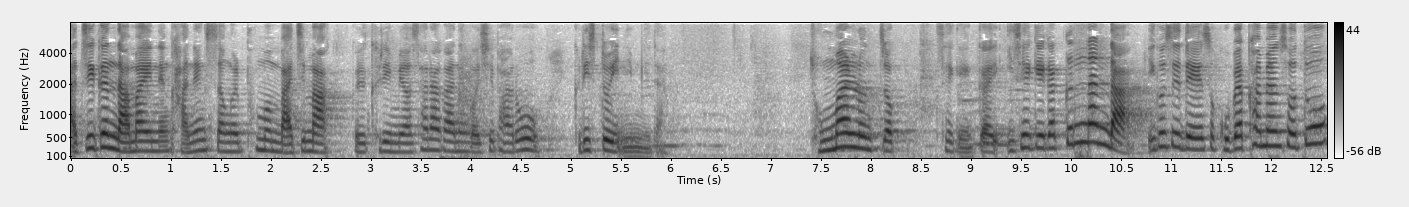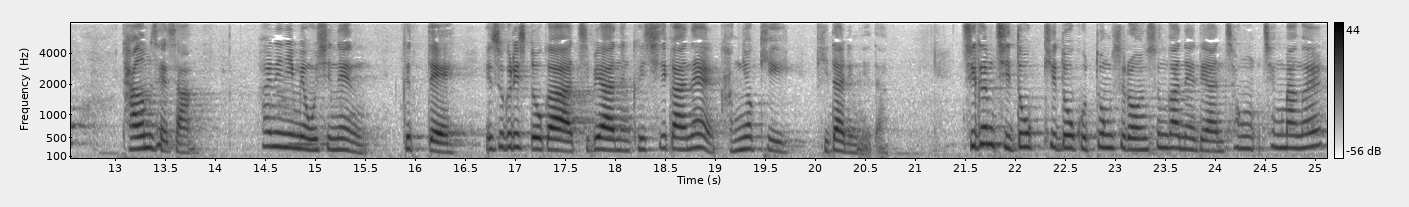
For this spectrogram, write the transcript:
아직은 남아있는 가능성을 품은 마지막을 그리며 살아가는 것이 바로 그리스도인입니다. 종말론적 세계, 그러니까 이 세계가 끝난다. 이것에 대해서 고백하면서도 다음 세상, 하느님이 오시는 그때 예수 그리스도가 지배하는 그 시간을 강력히 기다립니다. 지금 지독히도 고통스러운 순간에 대한 청, 책망을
